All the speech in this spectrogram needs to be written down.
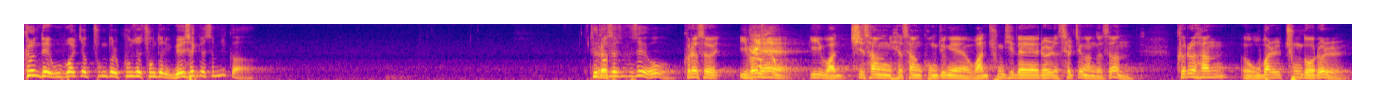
그런데 우발적 충돌, 군사 충돌이 왜 생겼습니까? 대답해 주세요. 그래서 이번에 이 완, 지상, 해상, 공중의 완충지대를 설정한 것은 그러한 어, 우발 충돌을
